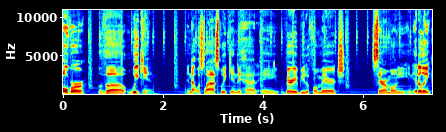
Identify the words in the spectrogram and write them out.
over the weekend. And that was last weekend. They had a very beautiful marriage ceremony in Italy.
